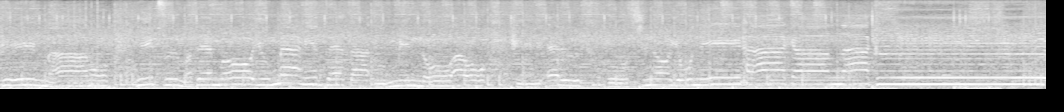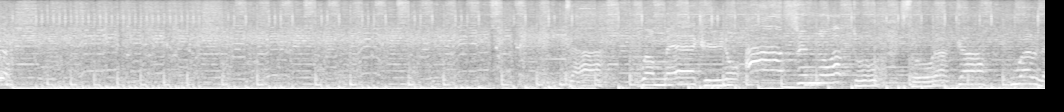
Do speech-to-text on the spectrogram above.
今もいつまでも夢見てた。海の青消える星のように儚く。ざわめきの足の跡空が割れ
